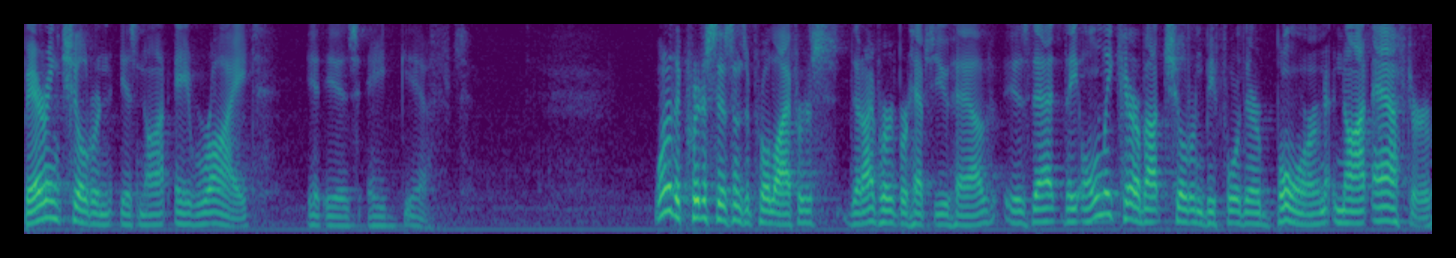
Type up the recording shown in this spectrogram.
Bearing children is not a right, it is a gift. One of the criticisms of pro lifers that I've heard, perhaps you have, is that they only care about children before they're born, not after,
